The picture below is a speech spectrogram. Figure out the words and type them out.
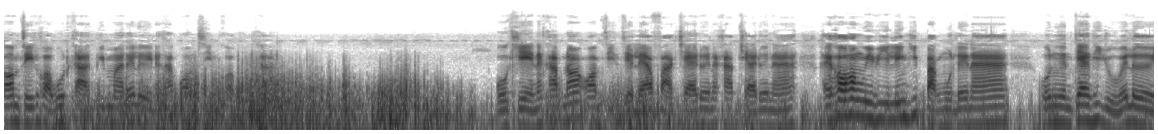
ออมสินขอพูดค่ะพิมพ์มาได้เลยนะครับออมสินขอพูดค่ะโอเคนะครับเนาะออมสินเสร็จแล้วฝากแชร์ด้วยนะครับ แชร์ด้วยนะ ใครเข้าห้อง VP ลิงก์ที่ปักหมุดเลยนะ โอนเงินแจ้งที่อยู่ไว้เลย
